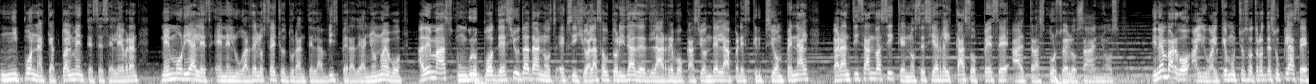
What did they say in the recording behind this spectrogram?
nipona que actualmente se celebran memoriales en el lugar de los hechos durante la víspera de Año Nuevo. Además, un grupo de ciudadanos exigió a las autoridades la revocación de la prescripción penal, garantizando así que no se cierre el caso pese al transcurso de los años. Sin embargo, al igual que muchos otros de su clase,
